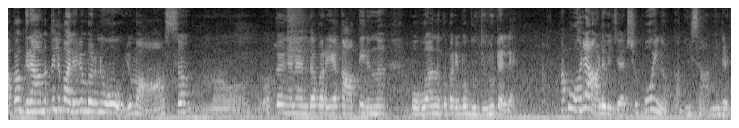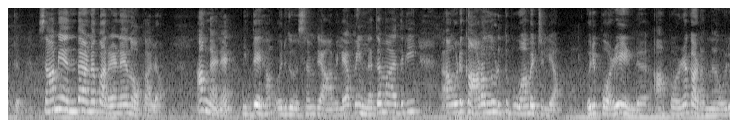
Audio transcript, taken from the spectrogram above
അപ്പോൾ ഗ്രാമത്തിൽ പലരും പറഞ്ഞു ഓ ഒരു മാസം ഒക്കെ ഇങ്ങനെ എന്താ പറയുക കാത്തിരുന്ന് പോവുക എന്നൊക്കെ പറയുമ്പോൾ ബുദ്ധിമുട്ടല്ലേ? അപ്പോൾ ഒരാൾ വിചാരിച്ചു പോയി നോക്കാം ഈ സ്വാമിയുടെ അടുത്ത്. സ്വാമി എന്താണ് പറയണേ നോക്കാലോ. അങ്ങനെ ഇദ്ദേഹം ഒരു ദിവസം രാവിലെ അപ്പോൾ ഇന്നത്തെ മാതിരി അങ്ങോട്ട് കാറൊന്നും എടുത്ത് പോകാൻ പറ്റില്ല. ഒരു പുഴയുണ്ട്. ആ പുഴ കടന്ന് ഒരു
